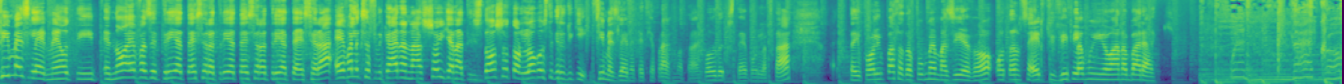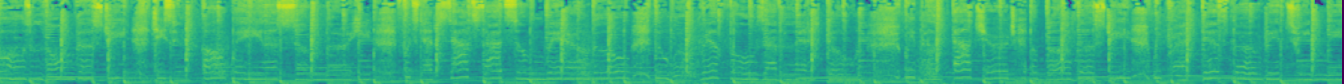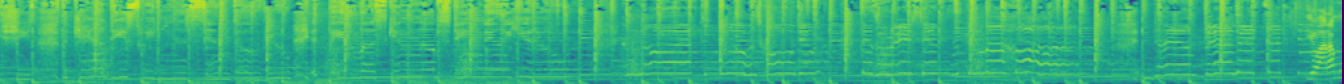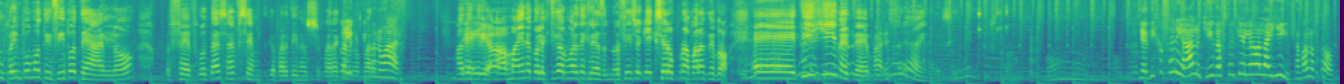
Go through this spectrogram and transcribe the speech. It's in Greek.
Φήμες λένε ότι ενώ έβαζε 3-4-3-4-3-4, έβαλε ξαφνικά έναν άσο για να της δώσω το λόγο στην κριτική. Φήμες λένε τέτοια πράγματα. Εγώ δεν πιστεύω όλα αυτά. Τα υπόλοιπα θα τα πούμε μαζί εδώ όταν θα έρθει δίπλα μου η Ιωάννα Μπαράκη. Ιωάννα μου, πριν πούμε οτιδήποτε άλλο, φεύγοντας, άφησέ μου την καπαρτίνα σου, σε παρακαλώ. Κολεκτίβο πάρα- νουάρ. Α, δεν Τέλειο. χρειάζεται. Άμα είναι κολεκτίβα νουάρ, δεν χρειάζεται να την αφήσω και ξέρω πού να πάω να την ευρώ. Ε, τι γίνεται; μ' άρεσε. Ωραία είναι ρε, εσύ. Γιατί είχα φέρει άλλο και είδα αυτό και λέω αλλαγή. Θα βάλω αυτό.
